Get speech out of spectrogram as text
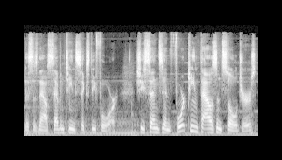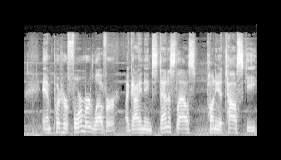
This is now 1764. She sends in 14,000 soldiers and put her former lover, a guy named Stanislaus Poniatowski,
